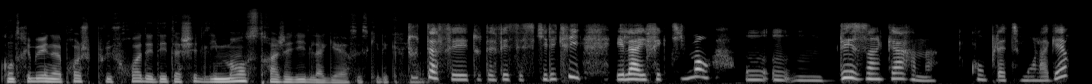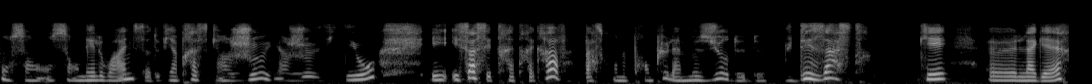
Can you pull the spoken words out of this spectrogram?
contribuer à une approche plus froide et détachée de l'immense tragédie de la guerre, c'est ce qu'il écrit. Tout à fait, tout à fait, c'est ce qu'il écrit. Et là, effectivement, on, désincarne complètement la guerre, on s'en éloigne, ça devient presque un jeu un jeu vidéo. Et, ça, c'est très très grave parce qu'on ne prend plus la mesure de, du désastre qu'est euh, la guerre.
